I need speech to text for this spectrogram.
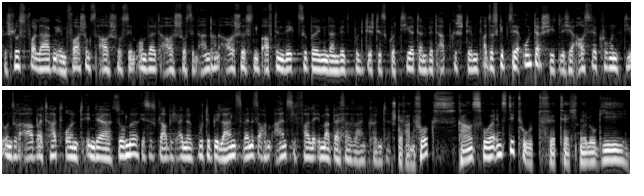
Beschlussvorlagen im Forschungsausschuss, im Umweltausschuss, in anderen Ausschüssen auf den Weg zu bringen. Dann wird politisch diskutiert, dann wird abgestimmt. Also es gibt sehr unterschiedliche Auswirkungen, die unsere Arbeit hat. Und in der Summe ist es, glaube ich, eine gute Bilanz, wenn es auch im Einzelfalle immer besser sein könnte. Stefan Fuchs, Karlsruher Institut für Technologie.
